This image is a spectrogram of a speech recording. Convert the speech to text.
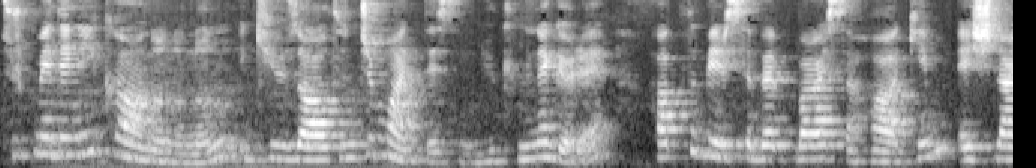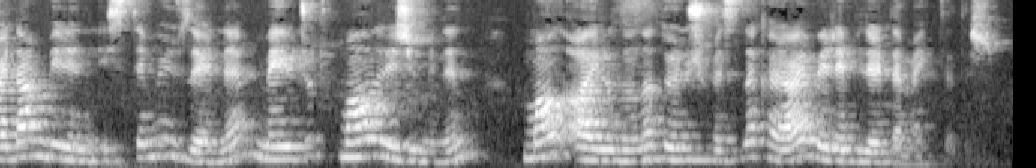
Türk Medeni Kanunu'nun 206. maddesinin hükmüne göre haklı bir sebep varsa hakim eşlerden birinin istemi üzerine mevcut mal rejiminin mal ayrılığına dönüşmesine karar verebilir demektedir.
